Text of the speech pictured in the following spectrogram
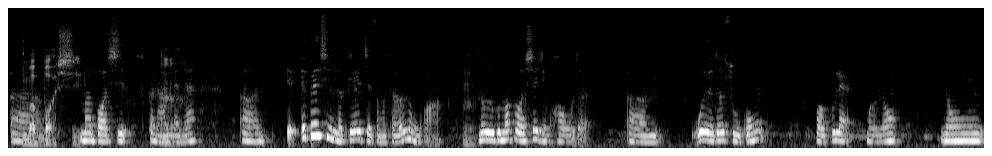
呃没保险，没保险，搿哪能办呢？呃，一一般性辣盖急诊室个辰光，侬如果没保险个情况下头，嗯，会有得社工跑过来问侬，侬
